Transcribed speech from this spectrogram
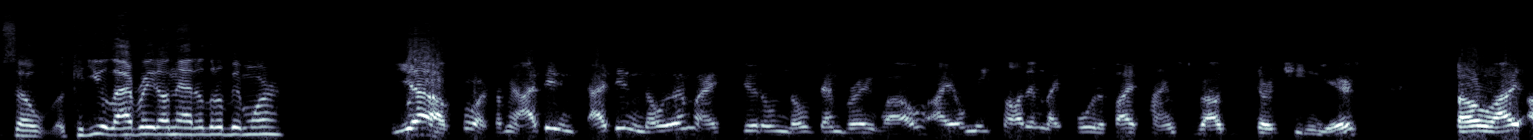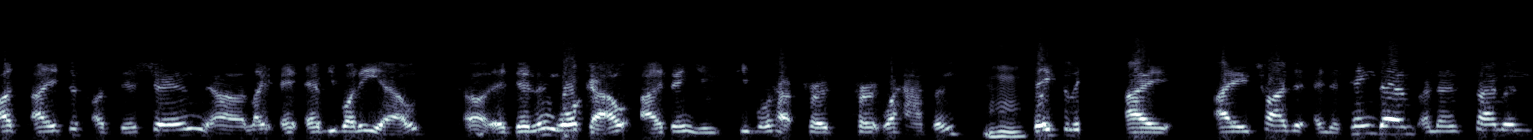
so could you elaborate on that a little bit more? Yeah, of course. I mean, I didn't I didn't know them. I still don't know them very well. I only saw them like four to five times throughout 13 years. So I I, I just auditioned uh, like everybody else. Uh, it didn't work out. I think you people have heard heard what happened. Mm-hmm. Basically, I I tried to entertain them, and then Simon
